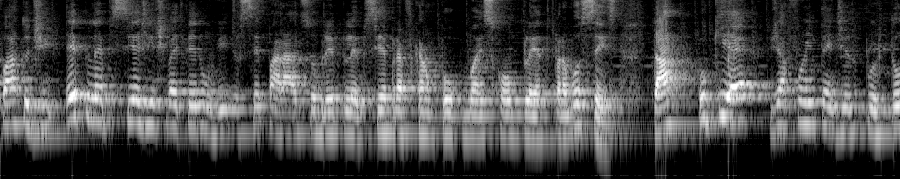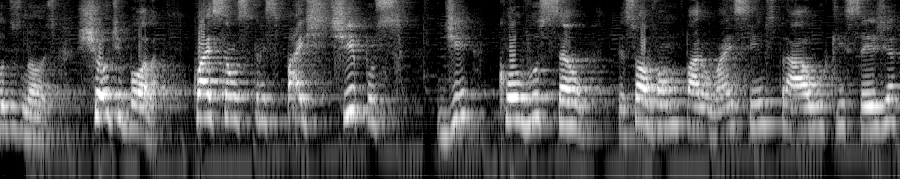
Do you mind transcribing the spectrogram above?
fato de epilepsia, a gente vai ter um vídeo separado sobre epilepsia para ficar um pouco mais completo para vocês tá? O que é já foi entendido por todos nós. Show de bola! Quais são os principais tipos de convulsão? Pessoal, vamos para o mais simples, para algo que seja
